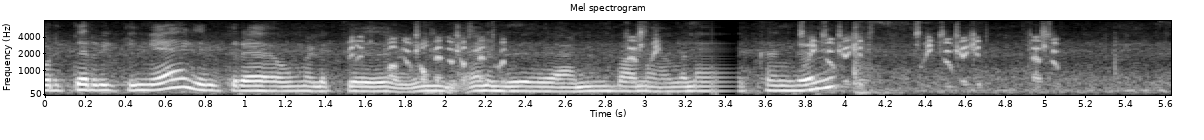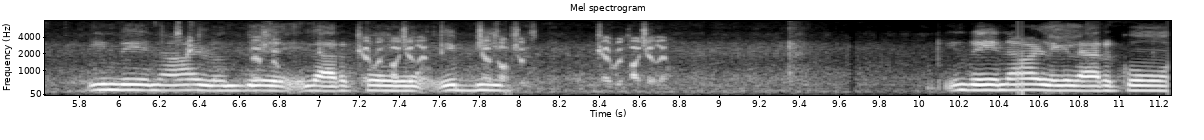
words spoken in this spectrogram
ஒருத்தர் இருக்கீங்க. இருக்கிற உங்களுக்கு எனது அன்பான வணக்கங்கள். இன்றைய நாள் வந்து எல்லாருக்கும் எப்படி இன்றைய நாள் எல்லாருக்கும்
